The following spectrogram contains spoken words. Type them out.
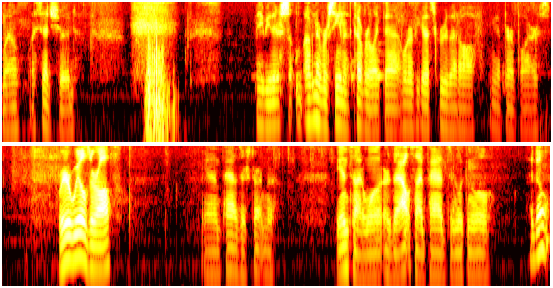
well, I said should. maybe there's something. I've never seen a cover like that. I wonder if you gotta screw that off. Give me a pair of pliers. Rear wheels are off, and pads are starting to. The inside one or the outside pads are looking a little. They don't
